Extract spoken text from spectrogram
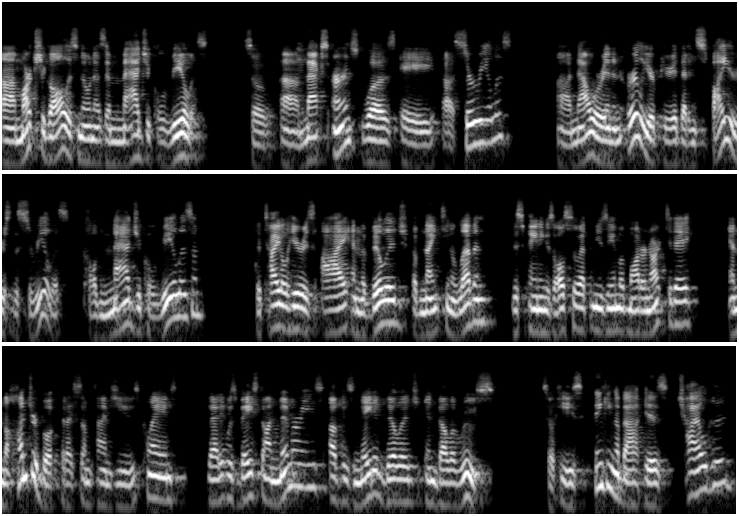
Uh, Marc Chagall is known as a magical realist. So uh, Max Ernst was a, a surrealist. Uh, now we're in an earlier period that inspires the surrealists called magical realism. The title here is I and the Village of 1911. This painting is also at the Museum of Modern Art today. And the Hunter book that I sometimes use claims that it was based on memories of his native village in Belarus. So he's thinking about his childhood,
